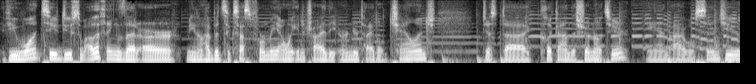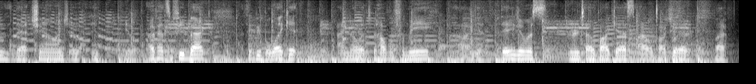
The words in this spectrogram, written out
If you want to do some other things that are you know have been successful for me, I want you to try the Earn Your Title challenge just uh, click on the show notes here and I will send you that challenge. It, it, you know, I've had some feedback. I think people like it. I know it's been helpful for me. Uh, again, Danny Dumas, Earn Your Title Podcast. I will talk to you later. Bye.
